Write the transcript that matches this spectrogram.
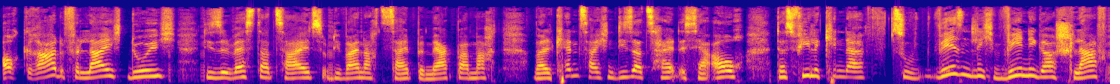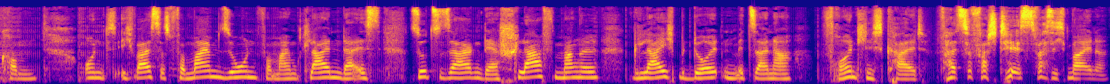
auch gerade vielleicht durch die Silvesterzeit und die Weihnachtszeit bemerkbar macht, weil Kennzeichen dieser Zeit ist ja auch, dass viele Kinder zu wesentlich weniger Schlaf kommen. Und ich weiß das von meinem Sohn, von meinem Kleinen, da ist sozusagen der Schlafmangel gleichbedeutend mit seiner Freundlichkeit, falls du verstehst, was ich meine.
